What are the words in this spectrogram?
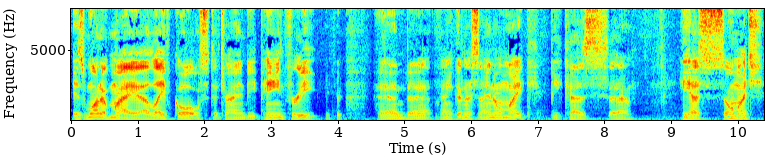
is one of my uh, life goals to try and be pain free. and uh, thank goodness I know Mike because uh, he has so much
